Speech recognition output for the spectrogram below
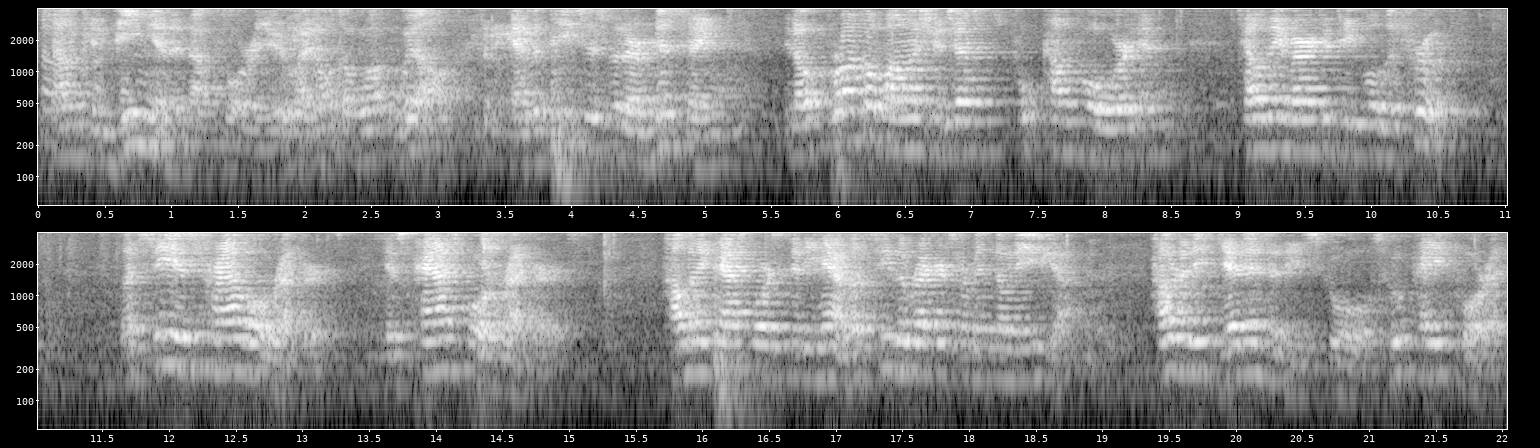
sound convenient enough for you. I don't know what will. And the pieces that are missing, you know, Barack Obama should just come forward and tell the American people the truth. Let's see his travel records, his passport records. How many passports did he have? Let's see the records from Indonesia. How did he get into these schools? Who paid for it?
